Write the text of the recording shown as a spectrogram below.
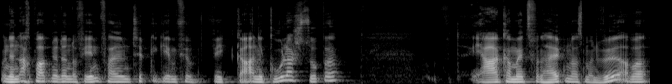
Und der Nachbar hat mir dann auf jeden Fall einen Tipp gegeben für vegane Gulaschsuppe ja, kann man jetzt von halten, was man will, aber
